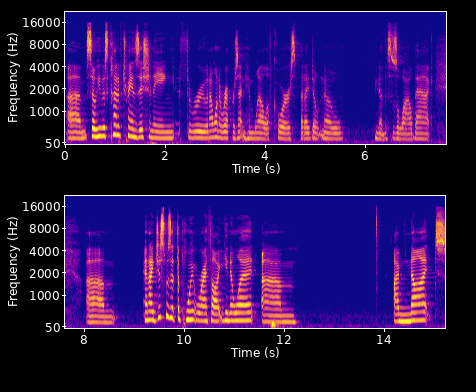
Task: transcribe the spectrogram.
Um, so he was kind of transitioning through, and I want to represent him well, of course, but I don't know, you know, this was a while back. Um, and I just was at the point where I thought, you know what? Um, I'm not,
